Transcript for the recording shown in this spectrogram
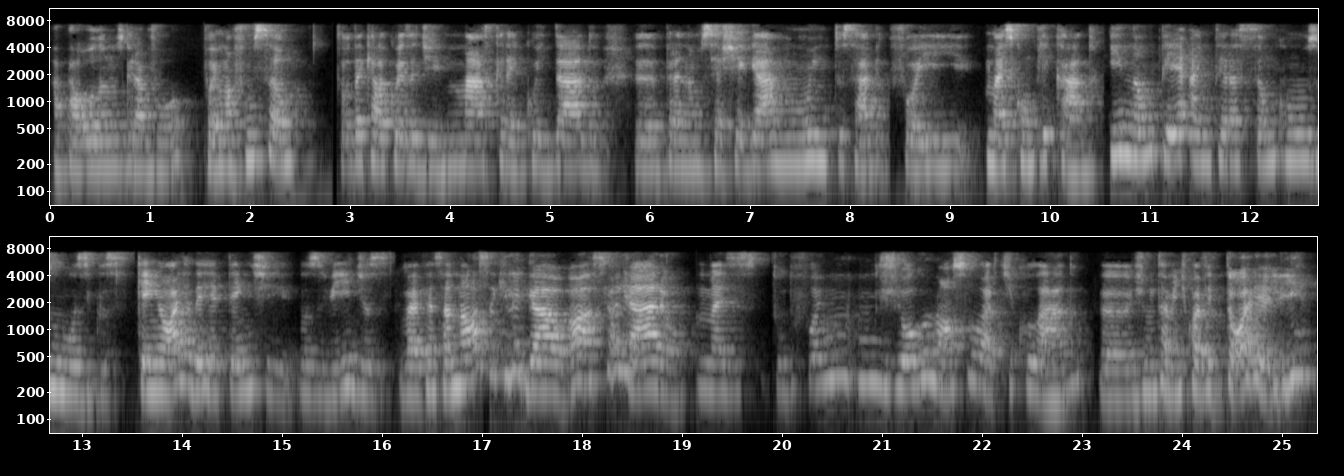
A Paola nos gravou. Foi uma função toda aquela coisa de máscara e cuidado uh, para não se achegar muito, sabe? Foi mais complicado. E não ter a interação com os músicos. Quem olha de repente os vídeos vai pensar: nossa, que legal, ó, oh, se olharam. Mas isso tudo foi um, um jogo nosso articulado, uh, juntamente com a Vitória ali,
